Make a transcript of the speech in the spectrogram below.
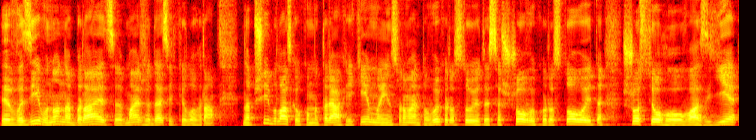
в вазі воно набирається майже 10 кг. Напишіть, будь ласка, в коментарях, яким інструментом ви користуєтеся, що використовуєте, що з цього у вас є,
